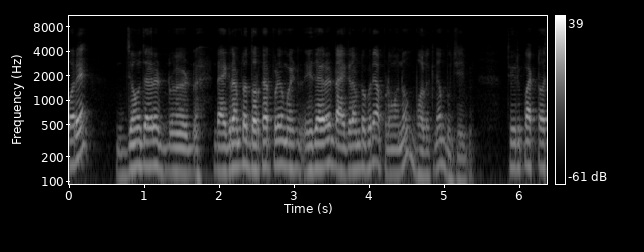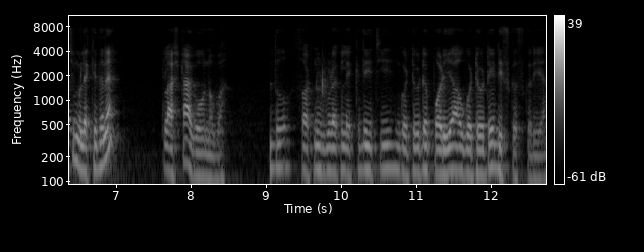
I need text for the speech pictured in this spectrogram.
ପରେ ଯେଉଁ ଜାଗାରେ ଡାଇଗ୍ରାମଟା ଦରକାର ପଡ଼ିବ ମୁଁ ଏହି ଜାଗାରେ ଡାଇଗ୍ରାମଟା କରି ଆପଣମାନଙ୍କୁ ଭଲକିନା ବୁଝେଇବି ଥିଓରି ପାର୍ଟଟା ଅଛି ମୁଁ ଲେଖିଦେଲେ କ୍ଲାସ୍ଟା ଆଗକୁ ନେବା ଦେଖନ୍ତୁ ସର୍ଟ ନୋଟ୍ ଗୁଡ଼ାକ ଲେଖିଦେଇଛି ଗୋଟେ ଗୋଟେ ପଢ଼ିବା ଆଉ ଗୋଟେ ଗୋଟେ ଡିସ୍କସ୍ କରିବା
